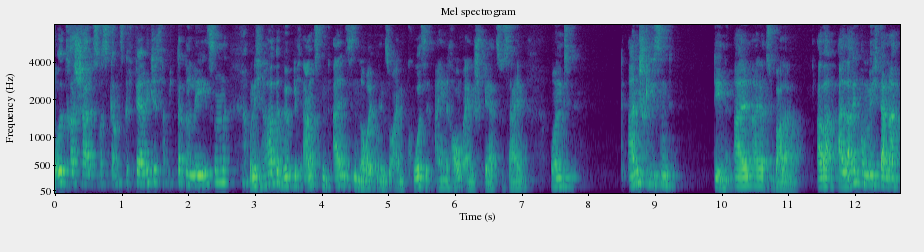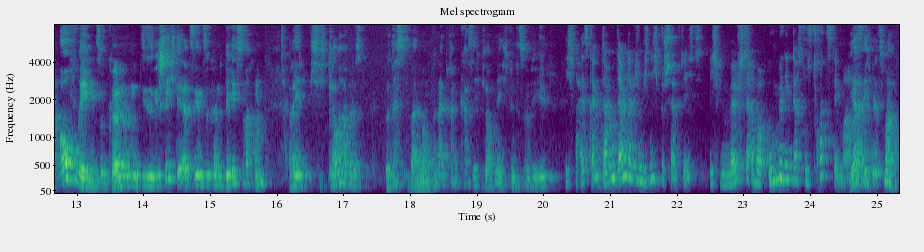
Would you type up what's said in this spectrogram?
Ultraschall ist was ganz Gefährliches, habe ich da gelesen. Und ich habe wirklich Angst, mit all diesen Leuten in so einem Kurs in einen Raum eingesperrt zu sein und anschließend den allen einer zu ballern. Aber allein, um mich danach aufregen zu können und diese Geschichte erzählen zu können, will ich es machen. Aber ich, ich glaube aber, das, wird das übernommen von der Krankenkasse? Ich glaube nicht. Ich finde das irgendwie. Ich weiß gar nicht. Darum, damit habe ich mich nicht beschäftigt. Ich möchte aber unbedingt, dass du es trotzdem machst. Ja, ich will es mal.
